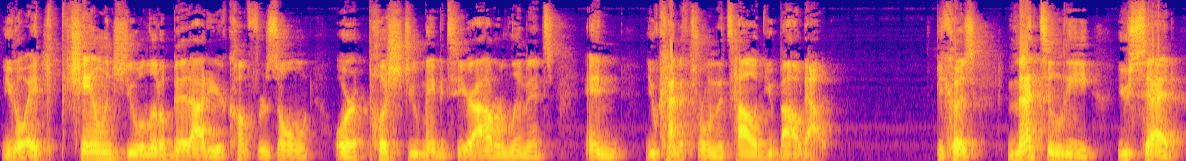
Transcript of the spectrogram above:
you know, it challenged you a little bit out of your comfort zone or it pushed you maybe to your outer limits and you kind of threw in the towel and you bowed out. Because mentally you said,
